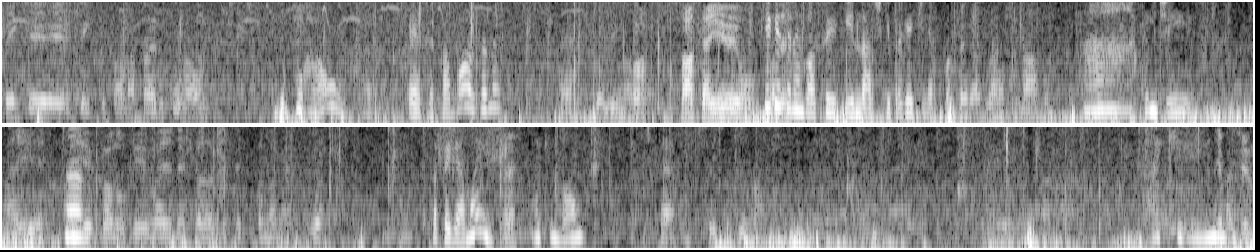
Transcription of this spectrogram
Tem que, ser, tem que ser só na praia do Curral. ali. Do curral? Essa é famosa, né? É, tô limpo, ó. Só que aí eu. O que, que é esse negócio aqui embaixo aqui? Pra que que é? Pra pegar as lanchas, nada. Ah, entendi. Aí, Ah. aí ele falou que vai deixar descer com o caminhonete? Pra pegar a mãe? É. Ai, que bom. É, não precisa subir não. Ai, que lindo. piscina?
